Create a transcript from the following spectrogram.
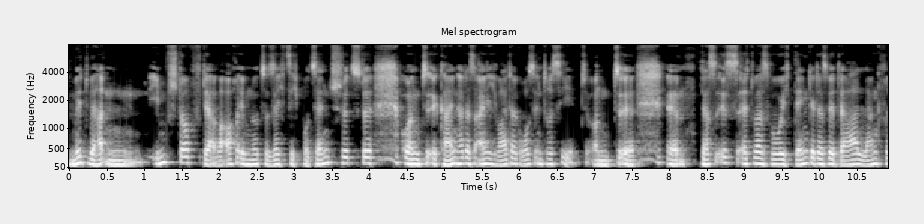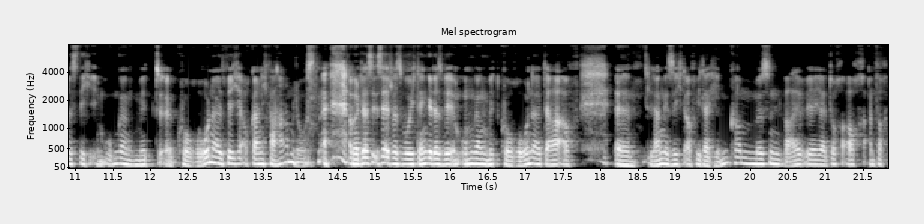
mit. Wir hatten Impfstoff, der aber auch eben nur zu 60 Prozent schützte und keinen hat das eigentlich weiter groß interessiert. Und äh, äh, das ist etwas, wo ich denke, dass wir da langfristig im Umgang mit äh, Corona, das will ich auch gar nicht verharmlosen, aber das ist etwas, wo ich denke, dass wir im Umgang mit Corona da auf äh, lange Sicht auch wieder hinkommen müssen, weil wir ja doch auch einfach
